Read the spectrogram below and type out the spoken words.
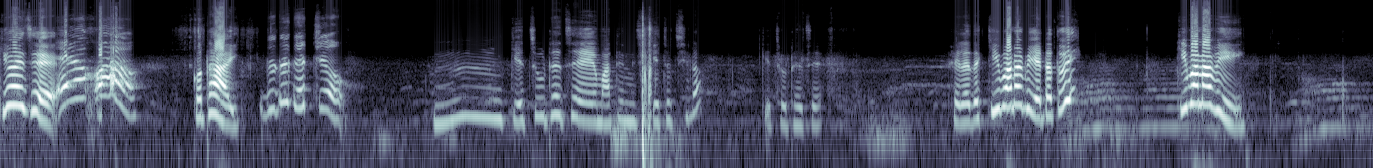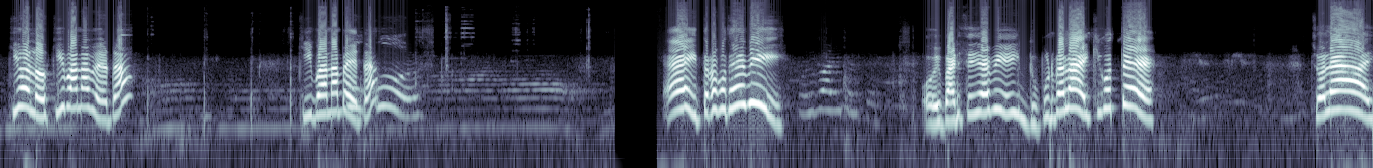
কি হয়েছে? কোথায়? দুটো হুম। কেঁচু উঠেছে মাটির নিচে কেঁচু ছিল কেঁচু উঠেছে। ফেলে দে কি বানাবি এটা তুই? কি বানাবি? কি হলো? কি বানাবে ওটা? কি বানাবে এটা? এই তোরা কোথায় যাবি? ওই বাড়িতে যাবি? এই দুপুরবেলায় কি করতে? চলে আয়।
